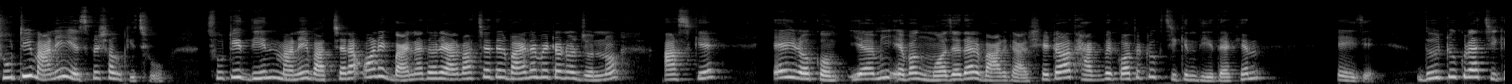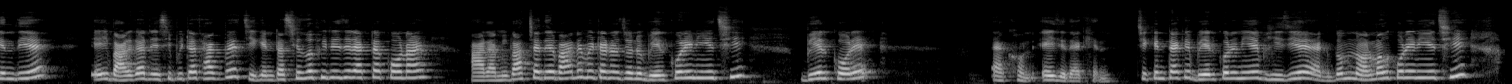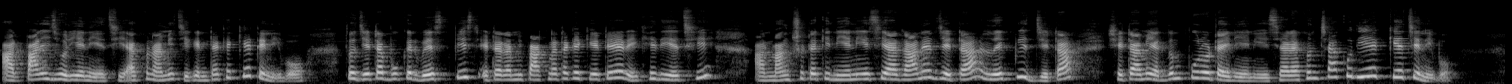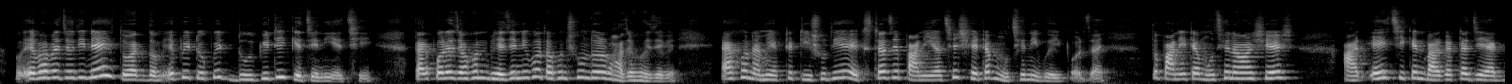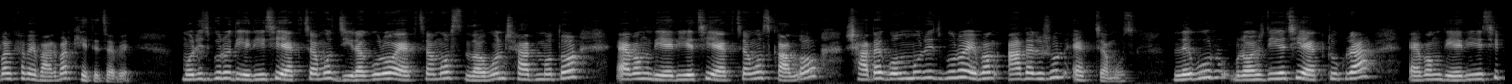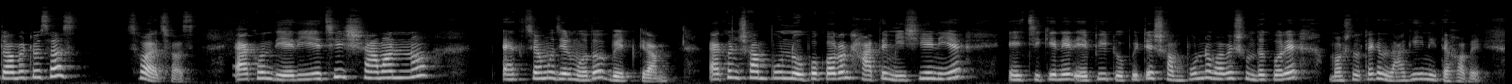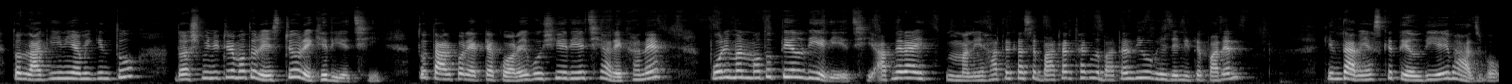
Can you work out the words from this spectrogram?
ছুটি মানেই স্পেশাল কিছু। ছুটির দিন মানে বাচ্চারা অনেক বায়না ধরে আর বাচ্চাদের বায়না মেটানোর জন্য আজকে এই রকম ইয়ামি এবং মজাদার বার্গার, সেটাও থাকবে কতটুক চিকেন দিয়ে দেখেন। এই যে, দুই টুকরা চিকেন দিয়ে এই বার্গার রেসিপিটা থাকবে। চিকেনটা ছিল ফ্রিজের একটা কোনায় আর আমি বাচ্চাদের বায়না মেটানোর জন্য বের করে নিয়েছি। বের করে এখন, এই যে দেখেন চিকেনটাকে বের করে নিয়ে ভিজিয়ে একদম নর্মাল করে নিয়েছি আর পানি ঝরিয়ে নিয়েছি। এখন আমি চিকেনটাকে কেটে নিব। তো যেটা বুকের বেস্ট পিস এটার আমি পাখনাটাকে কেটে রেখে দিয়েছি আর মাংসটাকে নিয়ে নিয়েছি। আর রানের যেটা লেগ পিস যেটা, সেটা আমি একদম পুরোটাই নিয়ে নিয়েছি। আর এখন চাকু দিয়ে কেচে নিব। এভাবে যদি নেই তো একদম এপিট ওপিট দুই পিটই কেচে নিয়েছি। তারপরে যখন ভেজে নিব তখন সুন্দর ভাজা হয়ে যাবে। এখন আমি একটা টিস্যু দিয়ে এক্সট্রা যে পানি আছে সেটা মুছে নিব এই পর্যায়ে। তো পানিটা মুছে নেওয়া শেষ। আর এই চিকেন বার্গারটা যে একবার খাবে বারবার খেতে যাবে। মরিচ গুঁড়ো দিয়ে দিয়েছি এক চামচ জিরা গুঁড়ো, এক চামচ লবণ স্বাদ মতো এবং দিয়ে দিয়েছি এক চামচ কালো সাদা গোলমরিচ গুঁড়ো এবং আদা রসুন এক চামচ। লেবুর রস দিয়েছি এক টুকরা এবং দিয়ে দিয়েছি টমেটো সস সয়া সস এখন দিয়ে দিয়েছি সামান্য এক চামচের মতো বেডগ্রাম এখন সম্পূর্ণ উপকরণ হাতে মিশিয়ে নিয়ে এই চিকেনের এপিট ওপিটে সম্পূর্ণভাবে সুন্দর করে মশলাটাকে লাগিয়ে নিতে হবে। তো লাগিয়ে নিয়ে আমি কিন্তু দশ মিনিটের মতো রেস্টেও রেখে দিয়েছি। তো তারপর একটা কড়াই বসিয়ে দিয়েছি আর এখানে পরিমাণ মতো তেল দিয়ে দিয়েছি। আপনারা মানে হাতের কাছে বাটার থাকলে বাটার দিয়েও ভেজে নিতে পারেন। কিন্তু আমি আজকে তেল দিয়েই ভাজবো।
